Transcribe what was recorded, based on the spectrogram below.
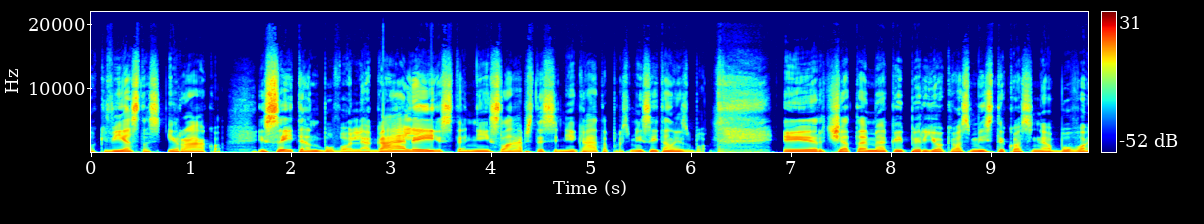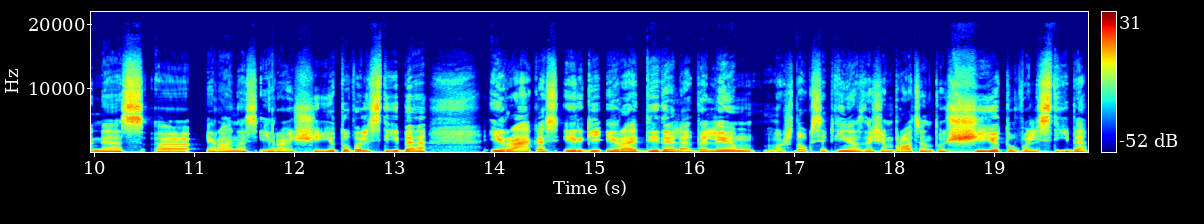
pakviestas Irako. Jisai ten buvo legaliai, jis ten nei slapstėsi, nei ką, ta prasme, jisai tenais buvo. Ir čia tame kaip ir jokios mistikos nebuvo, nes uh, Iranas yra šyitų valstybė, Irakas irgi yra didelė dalim, maždaug 70 procentų šyitų valstybė.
